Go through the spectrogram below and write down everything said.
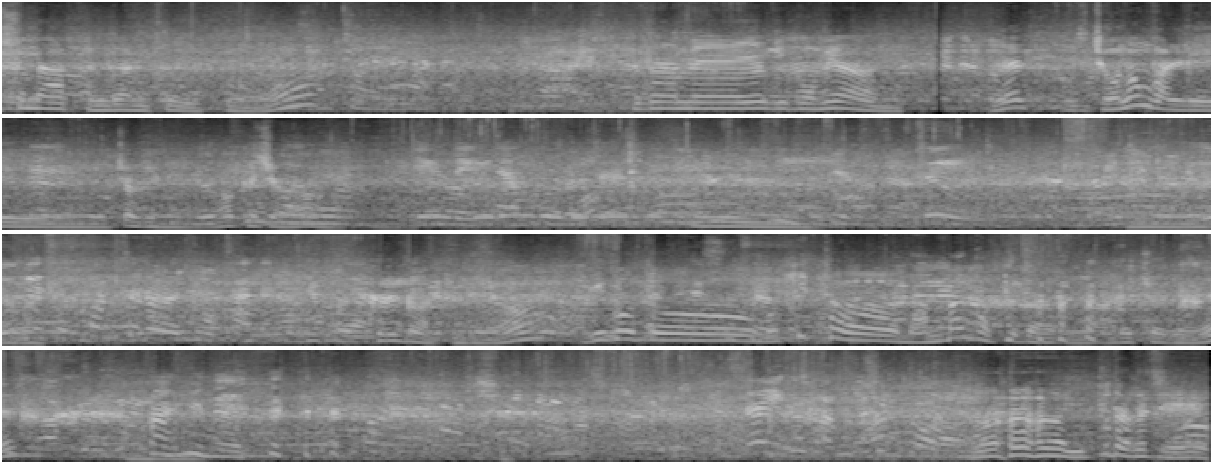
수납 공간이 또 있고 그 다음에 여기 보면 레- 전원 관리 쪽이네요 그죠 음, 등. 여기서 컨트롤 다 가능합니다. 그런 것 같은데요 이것도 뭐 히터 난방 같기도 하고 아래쪽에 나 이거 갖고 싶어. 이쁘다 그치 네.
